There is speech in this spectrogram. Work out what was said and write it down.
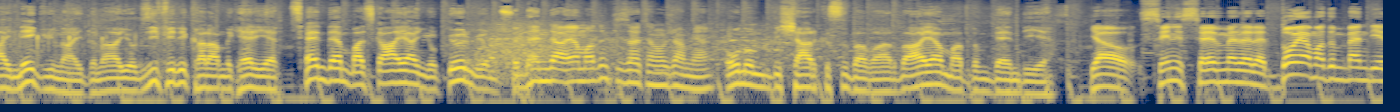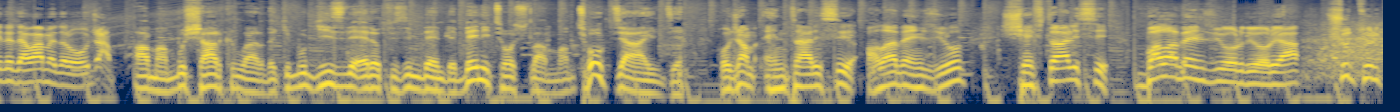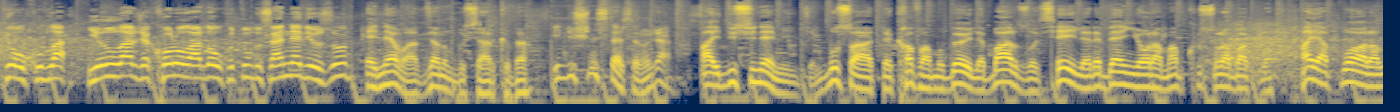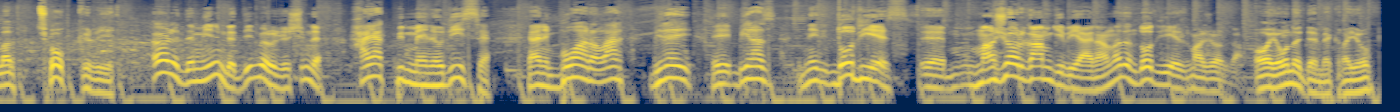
Ay ne günaydın ayol. Zifiri karanlık her yer. Senden başka ayan yok görmüyor musun? Ben de ayamadım ki zaten hocam ya. Onun bir şarkısı da vardı. Ayamadım ben diye. Ya seni sevmelere doyamadım ben diye de devam eder o hocam. Aman bu şarkılardaki bu gizli erotizmden de ben hiç hoşlanmam. Çok cahilce. Hocam entarisi ala benziyor, şeftalisi bala benziyor diyor ya. Şu türkü okulla yıllarca korolarda okutuldu sen ne diyorsun? E ne var canım bu şarkıda? Bir düşün istersen hocam. Ay düşünemeyeceğim. Bu saatte kafamı böyle barzo şeylere ben yoramam kusura bakma. Hayat bu aralar çok gri. Öyle demeyelim de Dilber Hoca şimdi hayat bir melodi ise yani bu aralar bire, e, biraz ne do diyez e, majör gam gibi yani anladın? Do diyez majör gam. Ay o ne demek ayol?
